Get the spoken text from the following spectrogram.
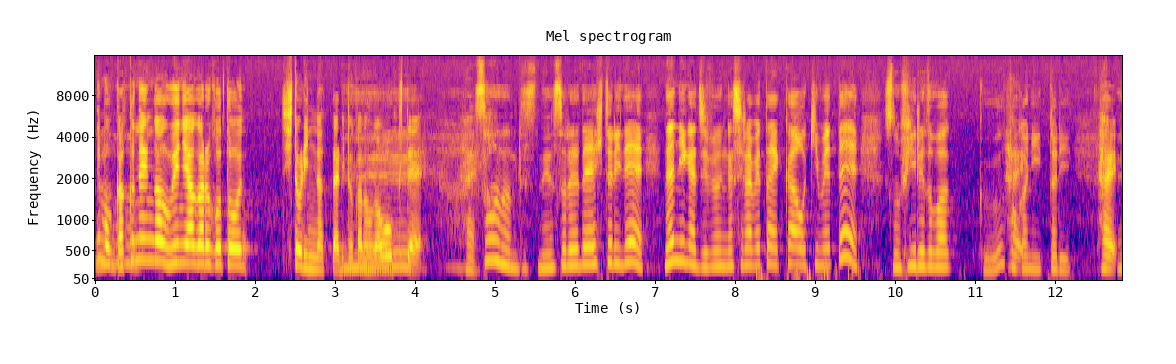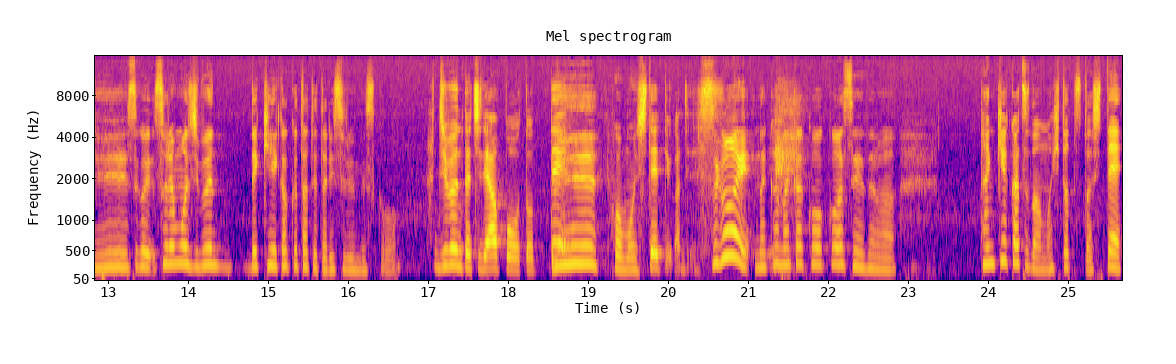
でも学年が上に上がるごと一人になったりとかの方が多くて、はい、そうなんですね。それで一人で何が自分が調べたいかを決めてそのフィールドワークとかに行ったり、はい。え、ー、すごい。それも自分で計画立てたりするんですか？自分たちでアポを取ってえ。ー訪問してっていう感じです。すごい。なかなか高校生だわ探究活動の一つとして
